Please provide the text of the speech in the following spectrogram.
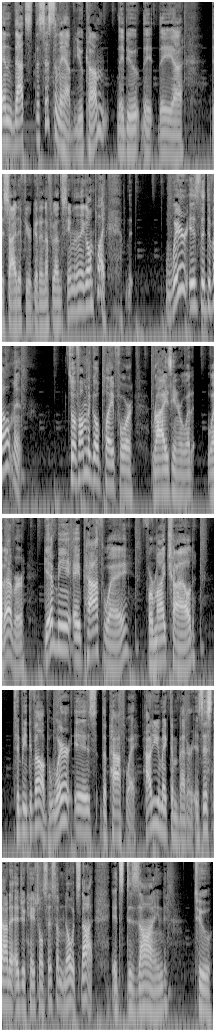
And that's the system they have. You come, they do, they, they uh, decide if you're good enough to be on the team, and then they go and play. Where is the development? So if I'm going to go play for Rising or what, whatever, give me a pathway for my child to be developed. Where is the pathway? How do you make them better? Is this not an educational system? No, it's not. It's designed to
